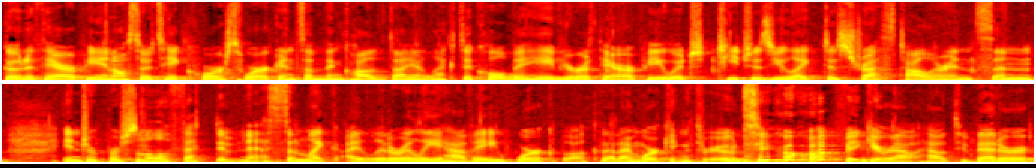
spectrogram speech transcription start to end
go to therapy and also take coursework in something called dialectical behavior therapy, which teaches you like distress tolerance and interpersonal effectiveness. And like I literally have a workbook that I'm working through to figure out how to better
